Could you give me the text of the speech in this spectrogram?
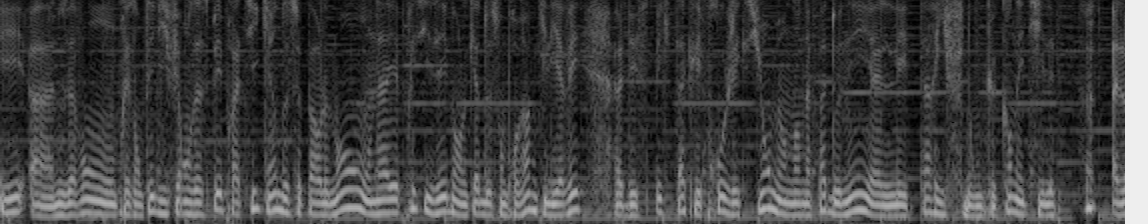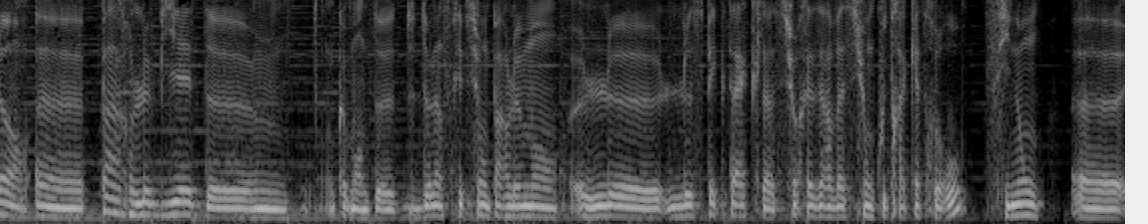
et euh, nous avons présenté différents aspects pratiques hein, de ce Parlement. On a précisé dans le cadre de son programme qu'il y avait euh, des spectacles et projections mais on n'en a pas donné euh, les tarifs. Donc qu'en est-il? Alors, par le biais de comment, de, de, l'inscription au Parlement, le, le spectacle sur réservation coûtera 4 euros. Sinon, euh,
